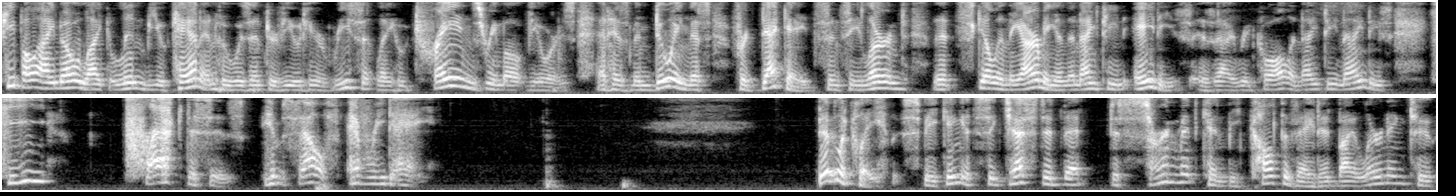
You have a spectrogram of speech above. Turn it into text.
people I know like Lyn Buchanan, who was interviewed here recently, who trains remote viewers and has been doing this for decades since he learned that skill in the army in the 1980s, as I recall, in 1990s. He practices himself every day. Biblically speaking, it's suggested that discernment can be cultivated by learning to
